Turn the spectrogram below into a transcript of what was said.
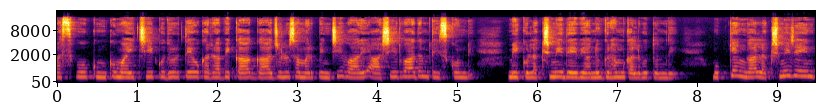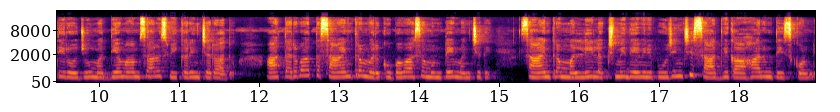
పసుపు కుంకుమ ఇచ్చి కుదిరితే ఒక రవిక గాజులు సమర్పించి వారి ఆశీర్వాదం తీసుకోండి. మీకు లక్ష్మీదేవి అనుగ్రహం కలుగుతుంది. ముఖ్యంగా లక్ష్మీ జయంతి రోజు మద్య మాంసాలు స్వీకరించరాదు. ఆ తర్వాత సాయంత్రం వరకు ఉపవాసం ఉంటే మంచిది. సాయంత్రం మళ్ళీ లక్ష్మీదేవిని పూజించి సాత్విక ఆహారం తీసుకోండి.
